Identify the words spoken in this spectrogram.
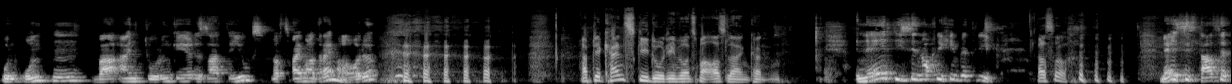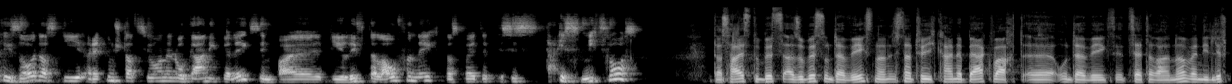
und unten war ein Tourengeher, der sagte, Jungs, noch zweimal, dreimal, oder? Habt ihr kein Skido, den wir uns mal ausleihen könnten? Nee, die sind noch nicht in Betrieb. Ach so. nee, es ist tatsächlich so, dass die Rettungsstationen noch gar nicht belegt sind, weil die Lifte laufen nicht. Das bedeutet, es ist, da ist nichts los. Das heißt, du bist also bist unterwegs und dann ist natürlich keine Bergwacht äh, unterwegs etc. Ne? Wenn die Lift,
